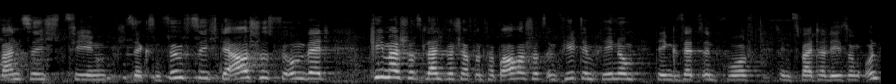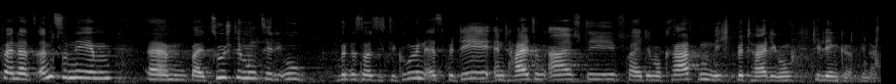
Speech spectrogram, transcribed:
20-1056. Der Ausschuss für Umwelt, Klimaschutz, Landwirtschaft und Verbraucherschutz empfiehlt dem Plenum, den Gesetzentwurf in zweiter Lesung unverändert anzunehmen. Ähm, bei Zustimmung CDU, BÜNDNIS 90 die GRÜNEN, SPD, Enthaltung AfD, Freie Demokraten, Nichtbeteiligung DIE LINKE. Vielen Dank.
